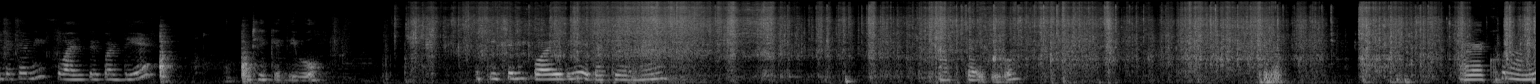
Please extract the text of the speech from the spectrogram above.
এটাকে আমি ফয়েল পেপার দিয়ে ঢেকে দিব। কিচেন ফয়েল দিয়ে এটাকে আমি আটকাই দিব। আর এখন আমি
